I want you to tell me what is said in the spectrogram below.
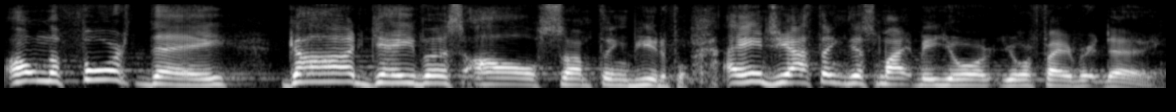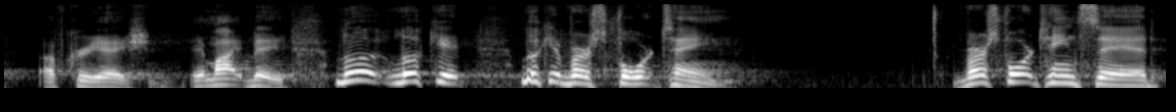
On the fourth day, God gave us all something beautiful. Angie, I think this might be your, your favorite day of creation. It might be. Look, look, at, look at verse 14. Verse 14 said,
